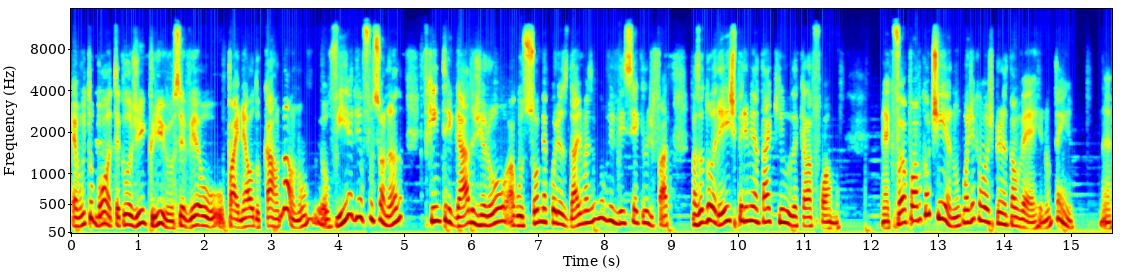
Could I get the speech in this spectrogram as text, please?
é muito bom, a tecnologia é incrível, você vê o, o, painel do carro. Não, não, eu vi ali funcionando, fiquei intrigado, gerou, aguçou minha curiosidade, mas eu não vivi sem aquilo de fato. Mas adorei experimentar aquilo daquela forma, né? Que foi a prova que eu tinha. Não, onde é que eu vou experimentar o VR? Não tenho, né?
